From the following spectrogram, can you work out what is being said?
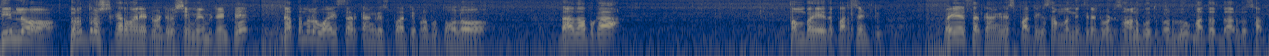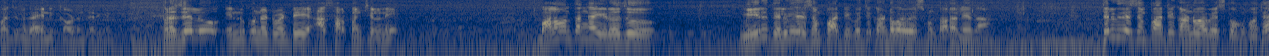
దీనిలో దురదృష్టకరమైనటువంటి విషయం ఏమిటంటే గతంలో వైఎస్ఆర్ కాంగ్రెస్ పార్టీ ప్రభుత్వంలో దాదాపుగా తొంభై ఐదు పర్సెంట్ వైఎస్ఆర్ కాంగ్రెస్ పార్టీకి సంబంధించినటువంటి సానుభూతి పరులు మద్దతుదారులు సర్పంచులుగా ఎన్నిక కావడం జరిగింది. ప్రజలు ఎన్నుకున్నటువంటి ఆ సర్పంచుల్ని బలవంతంగా ఈరోజు మీరు తెలుగుదేశం పార్టీకి వచ్చి కండువా వేసుకుంటారా లేదా? తెలుగుదేశం పార్టీ కండువా వేసుకోకపోతే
